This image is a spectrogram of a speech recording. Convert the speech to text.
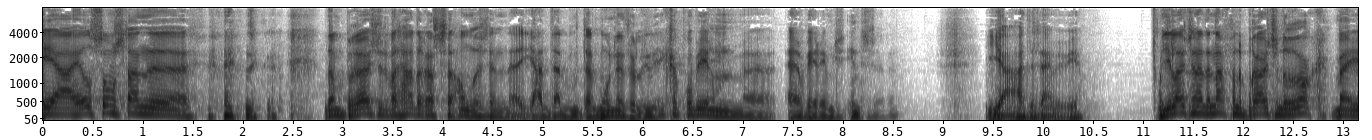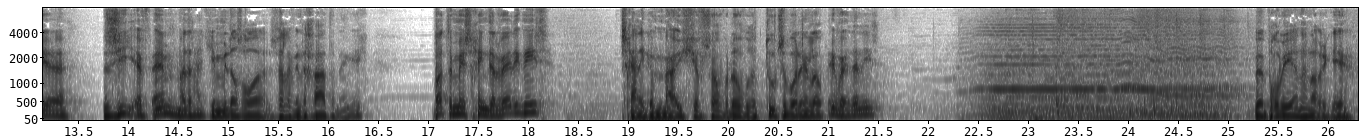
Ja, heel soms dan, uh, dan bruist het wat harder als anders. En uh, ja, dat, dat moet natuurlijk. Ik ga proberen hem er weer eventjes in te zetten. Ja, daar zijn we weer. Je luistert naar de Nacht van de Bruisende Rock bij ZFM. Maar dat had je inmiddels al zelf in de gaten, denk ik. Wat er misging, dat weet ik niet. Waarschijnlijk een muisje of zo wat over het toetsenbord loopt. Ik weet het niet. We proberen het nog een keer.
